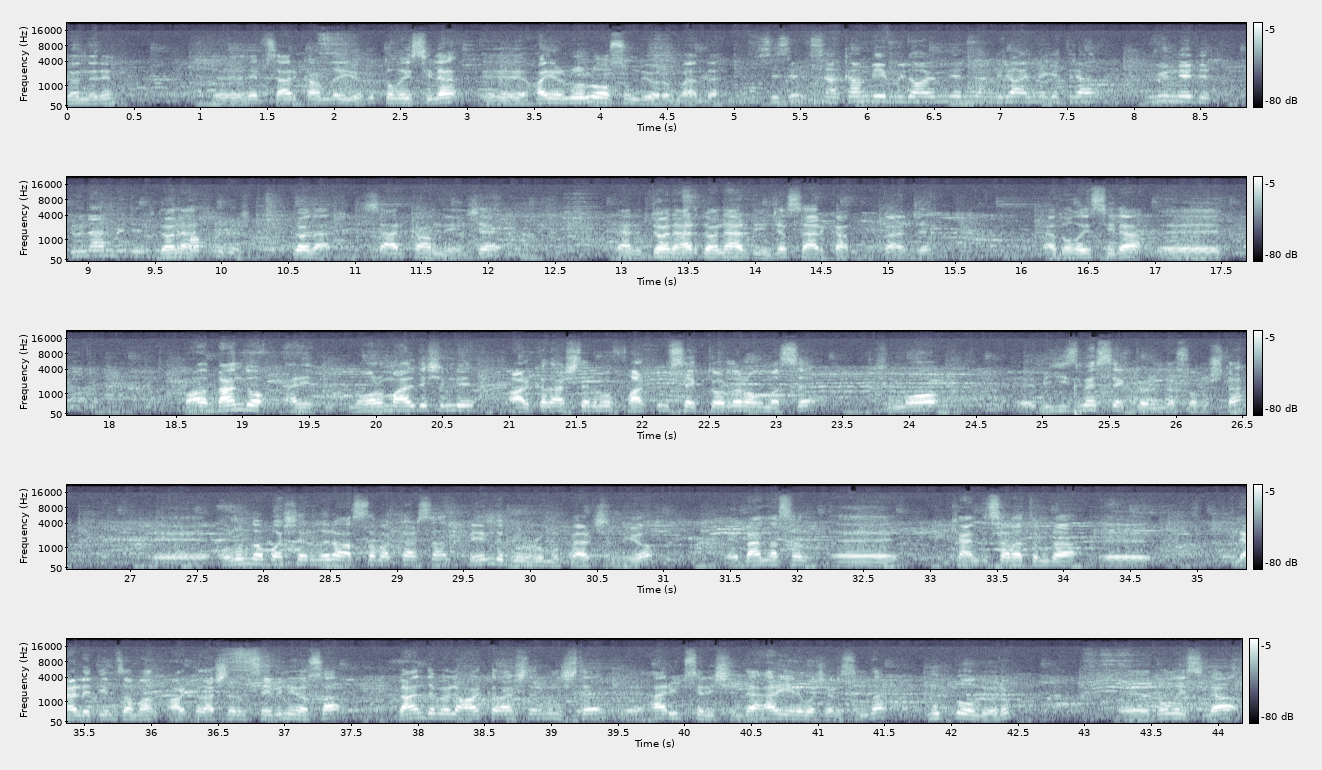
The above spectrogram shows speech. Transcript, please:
dönerin e, hep Serkan'da yiyorduk. Dolayısıyla e, hayırlı uğurlu olsun diyorum ben de. Sizi Serkan Bey'in müdavimlerinden biri haline getiren ürün nedir? Döner midir? Döner. Kebap mıdır? Döner. Serkan deyince yani döner, döner deyince Serkan bence. Yani dolayısıyla e, vallahi ben de o- hani normalde şimdi arkadaşlarımın farklı bir sektörden olması şimdi o e, bir hizmet sektöründe sonuçta. E, onun da başarıları aslına bakarsan benim de gururumu perçinliyor. E, ben nasıl e, kendi sanatımda e, ilerlediğim zaman arkadaşlarım seviniyorsa ben de böyle arkadaşlarımın işte e, her yükselişinde, her yeni başarısında mutlu oluyorum. E, dolayısıyla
